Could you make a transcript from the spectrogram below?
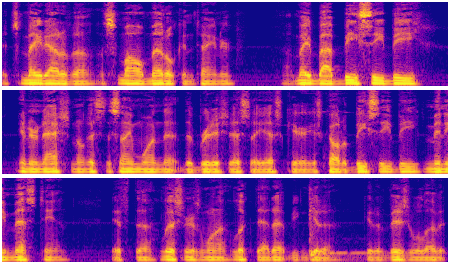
it's made out of a, a small metal container uh, made by BCB International. It's the same one that the British SAS carry. It's called a BCB mini mess tin. If the listeners want to look that up, you can get a get a visual of it.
